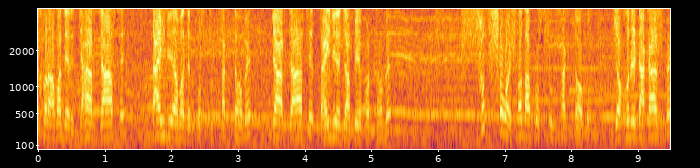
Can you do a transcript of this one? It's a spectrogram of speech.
এখন আমাদের যার যা আছে তাই নিয়ে আমাদের প্রস্তুত থাকতে হবে। যার যা আছে তাই নিয়ে ঝাঁপিয়ে পড়তে হবে। সব সময় সদা প্রস্তুত থাকতে হবে। যখনই ডাকা আসবে,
